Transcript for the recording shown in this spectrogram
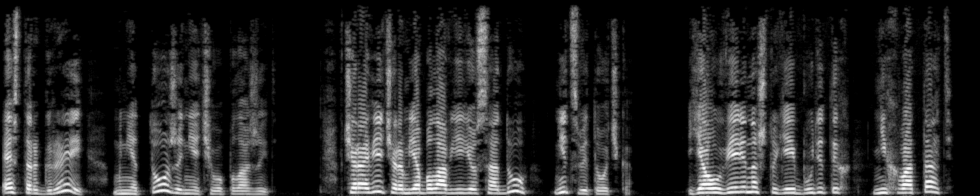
Эстер Грей мне тоже нечего положить. Вчера вечером я была в ее саду, ни цветочка. Я уверена, что ей будет их не хватать.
